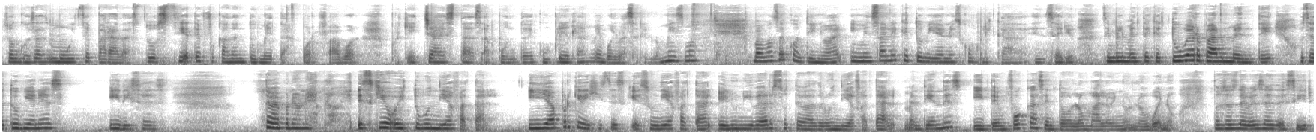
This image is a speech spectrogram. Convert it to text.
Son cosas muy separadas. Tú siete enfocando en tu meta, por favor, porque ya estás a punto de cumplirla. Me vuelve a salir lo mismo. Vamos a continuar y me sale que tu vida no es complicada, en serio. Simplemente que tú verbalmente, o sea, tú vienes y dices, te voy a poner un ejemplo. Es que hoy tuve un día fatal y ya porque dijiste que es un día fatal, el universo te va a dar un día fatal, ¿me entiendes? Y te enfocas en todo lo malo y no lo bueno. Entonces debes de decir,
